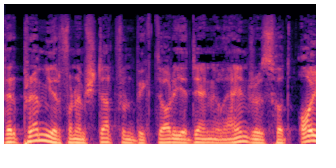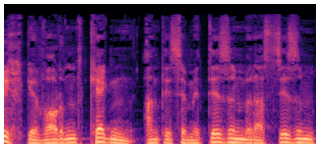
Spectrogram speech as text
Der Premier von der Stadt von Victoria, Daniel Andrews, hat euch gewarnt gegen Antisemitismus, Rassismus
